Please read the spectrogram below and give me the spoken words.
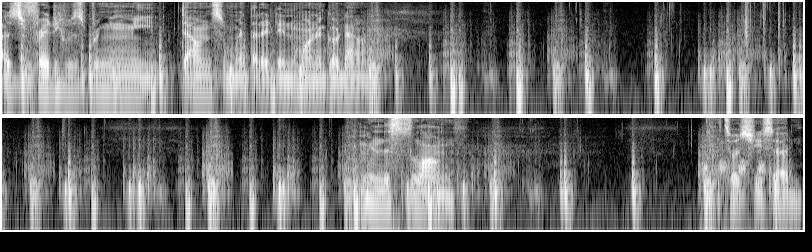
I was afraid he was bringing me down somewhere that I didn't want to go down. I mean, this is long. What she said.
